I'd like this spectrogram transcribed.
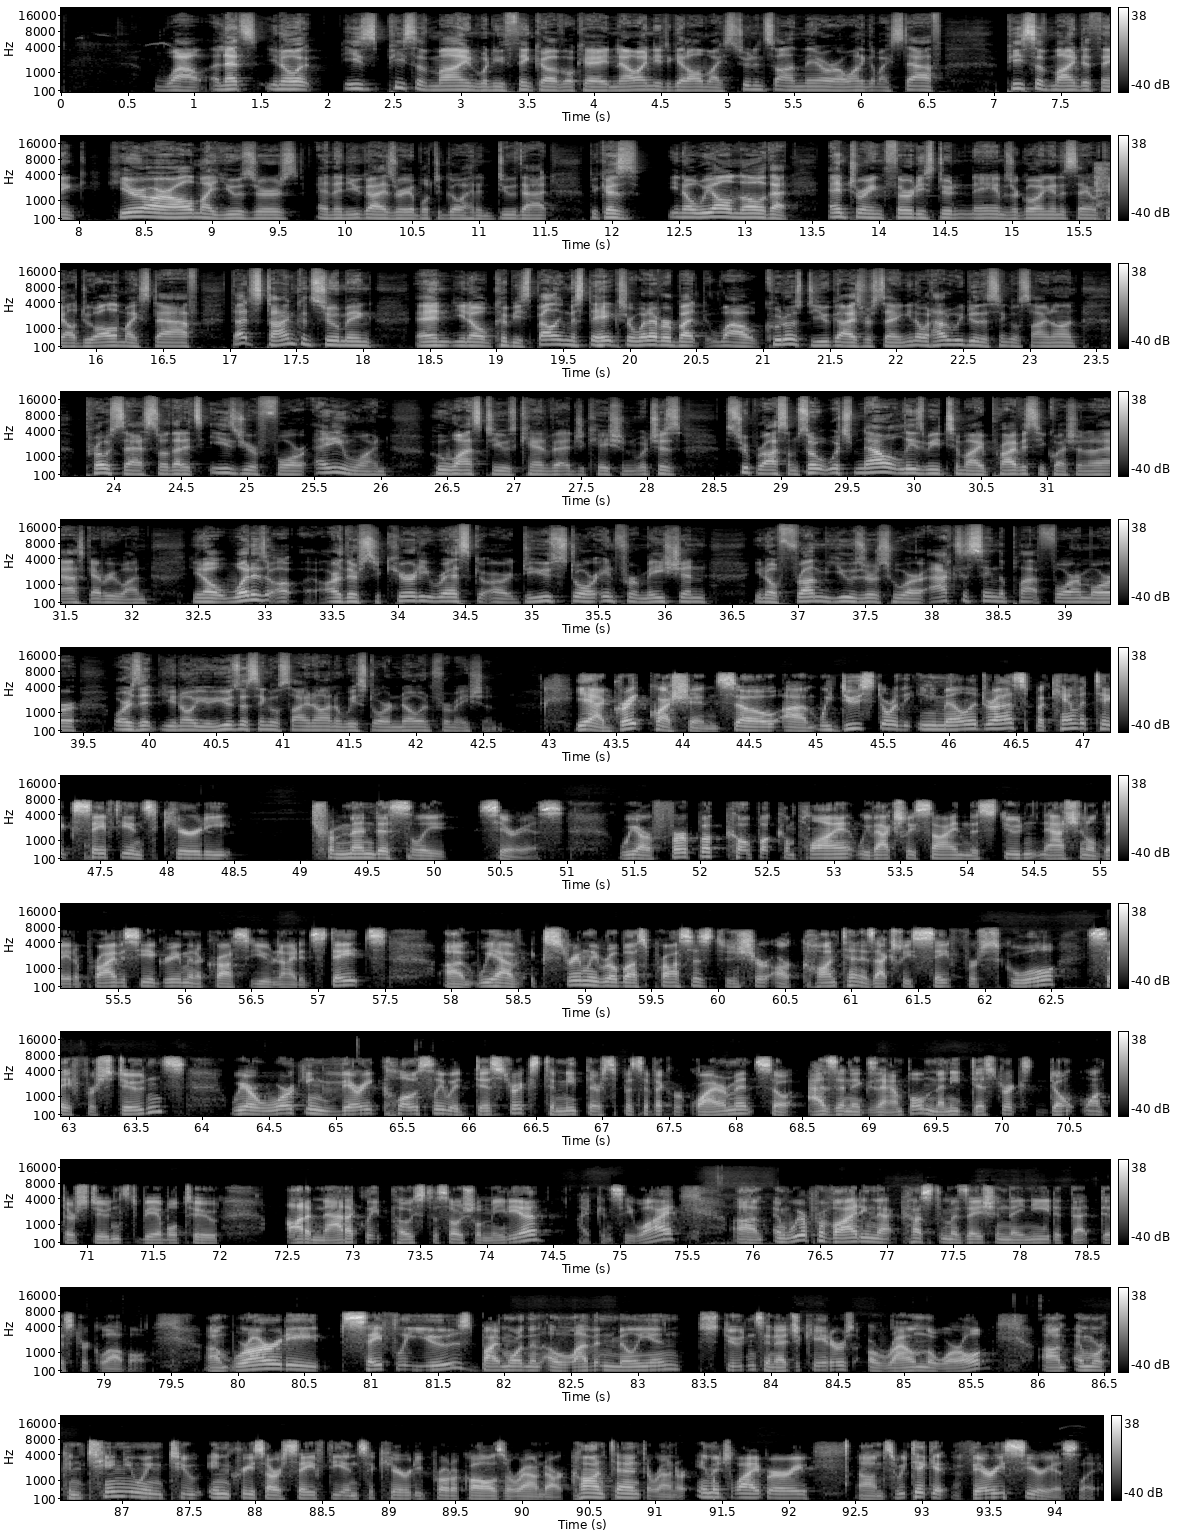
Wow. And that's, you know what, ease peace of mind when you think of, okay, now I need to get all my students on there or I want to get my staff. Peace of mind to think, here are all my users, and then you guys are able to go ahead and do that. Because, you know, we all know that entering 30 student names or going in and saying, okay, I'll do all of my staff, that's time consuming and, you know, could be spelling mistakes or whatever. But wow, kudos to you guys for saying, you know what, how do we do the single sign on process so that it's easier for anyone who wants to use Canva education, which is super awesome. So, which now leads me to my privacy question that I ask everyone. You know, what is are there security risk, or do you store information, you know, from users who are accessing the platform, or or is it you know you use a single sign on and we store no information? Yeah, great question. So um, we do store the email address, but Canva takes safety and security tremendously serious. We are FERPA, COPPA compliant. We've actually signed the Student National Data Privacy Agreement across the United States. Um, we have extremely robust process to ensure our content is actually safe for school, safe for students. We are working very closely with districts to meet their specific requirements. So, as an example, many districts don't want their students to be able to automatically post to social media. I can see why. Um, and we're providing that customization they need at that district level. Um, we're already safely used by more than 11 million students and educators around the world. Um, and we're continuing to increase our safety and security protocols around our content, around our image library. Um, so we take it very seriously.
